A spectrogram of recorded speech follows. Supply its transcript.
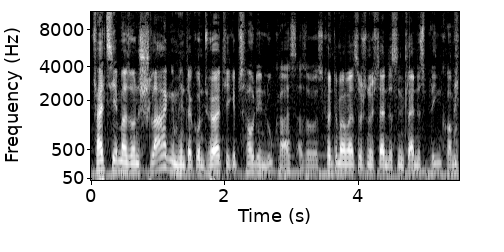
falls ihr immer so ein Schlagen im Hintergrund hört, hier gibt es Hau den Lukas. Also es könnte mal zwischendurch sein, dass ein kleines Bling kommt.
